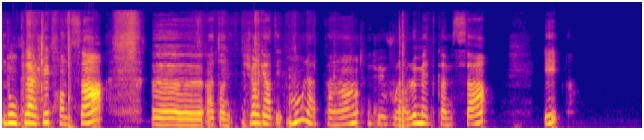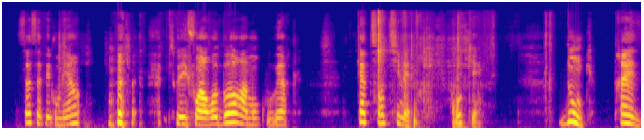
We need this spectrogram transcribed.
Donc là, je vais prendre ça. Euh, attendez, je vais regarder mon lapin. Je vais vouloir le mettre comme ça. Et ça, ça fait combien? Parce qu'il faut un rebord à mon couvercle. 4 cm. Ok. Donc, 13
